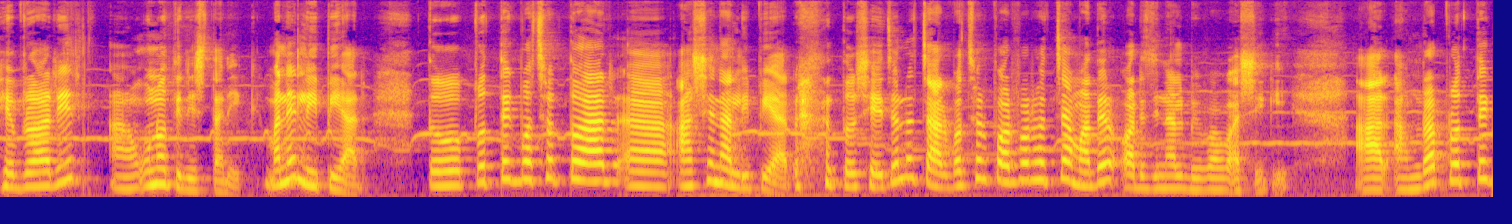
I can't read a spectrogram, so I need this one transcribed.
ফেব্রুয়ারির উনতিরিশ তারিখ মানে লিপিয়ার তো প্রত্যেক বছর তো আর আসে না লিপিয়ার তো সেই জন্য চার বছর পর পর হচ্ছে আমাদের অরিজিনাল বিবাহবার্ষিকী। আর আমরা প্রত্যেক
